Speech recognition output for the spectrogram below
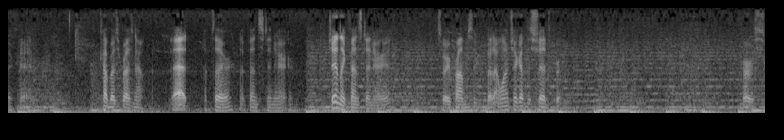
Okay. Caught by surprise now. That up there, that fenced in area, chain link fenced in area, it's very promising, but I want to check out the shed for, first.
